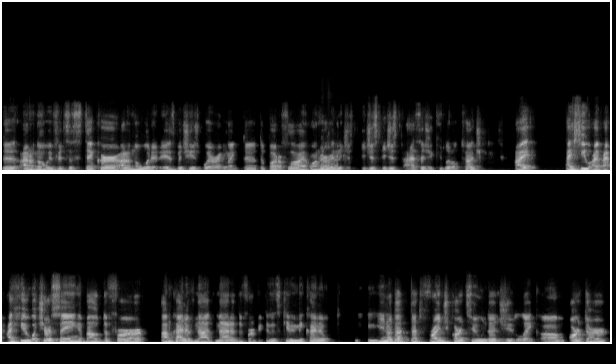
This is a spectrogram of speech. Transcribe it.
The I don't know if it's a sticker. I don't know what it is, but she's wearing like the the butterfly on her, mm-hmm. and it just it just it just adds such a cute little touch. I I see. I I hear what you're saying about the fur. I'm kind of not mad at the fur because it's giving me kind of you know that that French cartoon that you like um Arthur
